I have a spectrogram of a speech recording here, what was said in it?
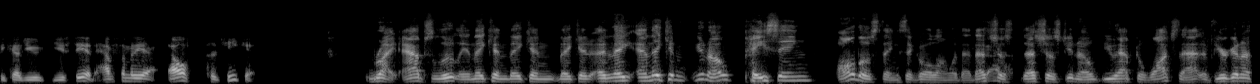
because you you see it. Have somebody else critique it. Right, absolutely, and they can they can they can and they and they can you know pacing all those things that go along with that that's just that's just you know you have to watch that if you're gonna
